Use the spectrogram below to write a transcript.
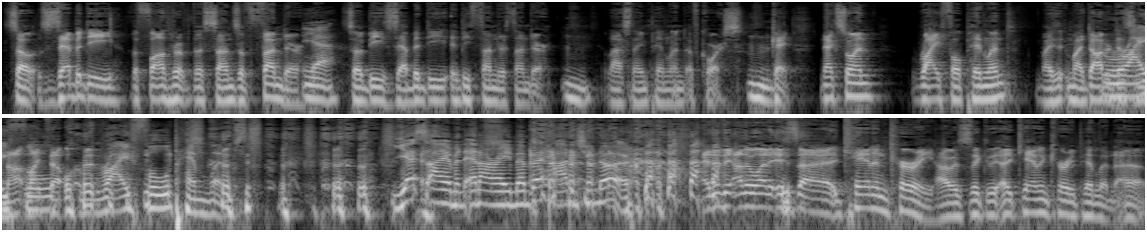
So Zebedee, the father of the sons of Thunder. Yeah. So it'd be Zebedee. It'd be Thunder Thunder. Mm-hmm. Last name Pinland, of course. Mm-hmm. Okay. Next one, Rifle Pinland. My my daughter does Rifle, not like that one. Rifle Pemland. yes, I am an NRA member. How did you know? and then the other one is uh, Cannon Curry. I was thinking uh, Cannon Curry Pinland, uh,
